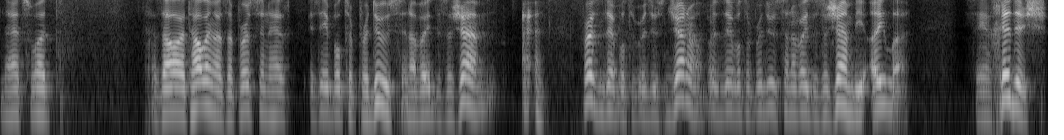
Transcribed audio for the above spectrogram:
That's what Chazal are telling us. A person has is able to produce in Avodah Hashem. a person's able to produce in general. A person's able to produce in Avodah Hashem. Be Eila, say a Chiddush,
